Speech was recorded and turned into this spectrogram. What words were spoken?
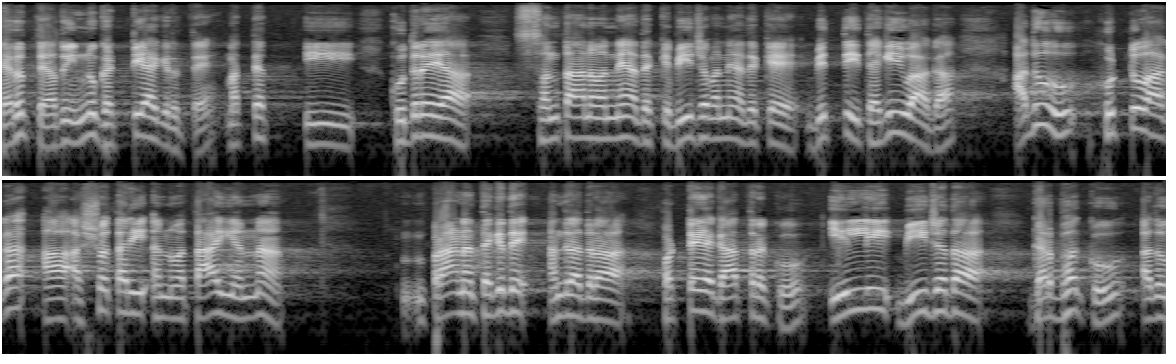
ಹೆರುತ್ತೆ, ಅದು ಇನ್ನೂ ಗಟ್ಟಿಯಾಗಿರುತ್ತೆ. ಮತ್ತೆ ಈ ಕುದುರೆಯ ಸಂತಾನವನ್ನೇ, ಅದಕ್ಕೆ ಬೀಜವನ್ನೇ ಅದಕ್ಕೆ ಬಿತ್ತಿ ತೆಗೆಯುವಾಗ ಅದು ಹುಟ್ಟುವಾಗ ಆ ಅಶ್ವತರಿ ಅನ್ನುವ ತಾಯಿಯನ್ನ ಪ್ರಾಣ ತೆಗೆದೆ, ಅಂದರೆ ಅದರ ಹೊಟ್ಟೆಯ ಗಾತ್ರಕ್ಕೂ, ಇಲ್ಲಿ ಬೀಜದ ಗರ್ಭಕ್ಕೂ ಅದು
